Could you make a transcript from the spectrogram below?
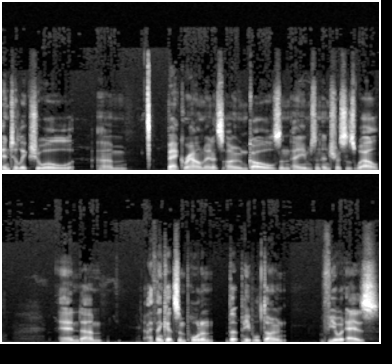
intellectual um, background and its own goals and aims and interests as well, and um, I think it's important that people don't view it as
